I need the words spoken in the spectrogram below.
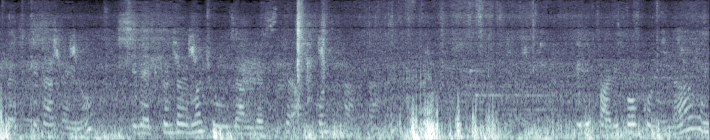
వెతికినా నేను. ఇది ఎట్లుంటుందేమో చూద్దాం. జస్ట్ అనుకుంటున్నాను. ఇది పడిపోకుండా ఈ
